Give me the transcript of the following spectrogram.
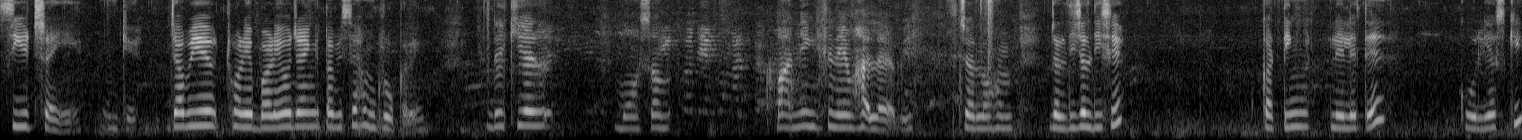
सीड्स चाहिए इनके जब ये थोड़े बड़े हो जाएँगे, तब इसे हम ग्रो करेंगे। देखिए, मौसम पानी गिरने वाला है अभी। चलो हम जल्दी जल्दी से कटिंग ले लेते हैं कोलियस की।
